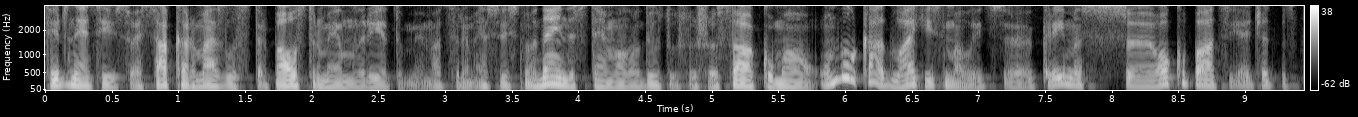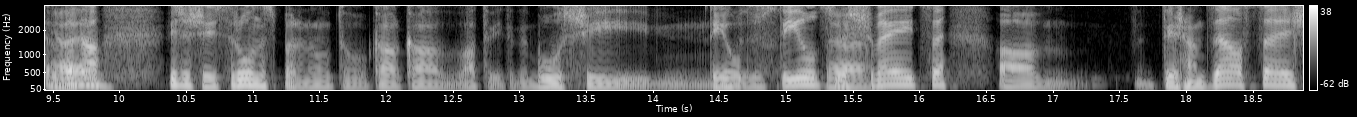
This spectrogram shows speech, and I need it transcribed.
tirdzniecības vai sakaru mēsls starp austrumiem un rietumiem. Atceramies visu no 90. un no 2000. sākuma, un vēl kādu laiku īstenībā līdz Krīmas okupācijai 14. Jā, gadā. Visas šīs runas par nu, tu, kā, kā Latvija būs šī tilts, tilts Šveice. Um, tiešām dzelzceļš,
